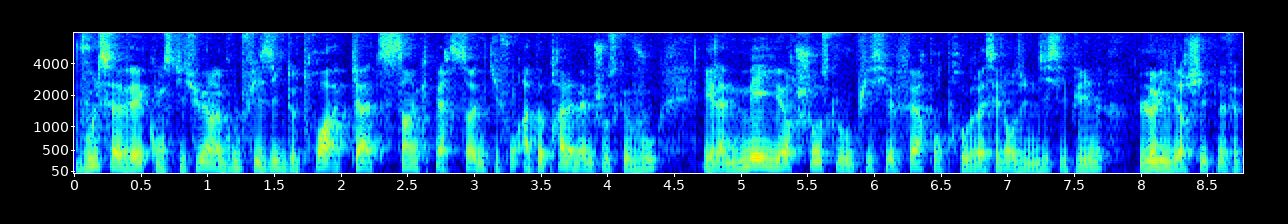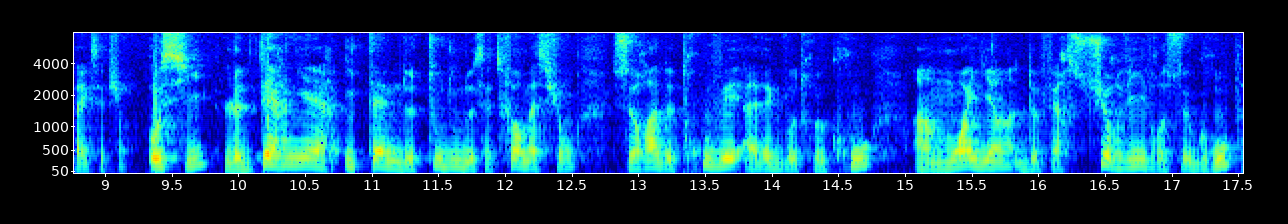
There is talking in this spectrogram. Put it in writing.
Vous le savez, constituer un groupe physique de 3, 4, 5 personnes qui font à peu près la même chose que vous est la meilleure chose que vous puissiez faire pour progresser dans une discipline. Le leadership ne fait pas exception. Aussi, le dernier item de tout doux de cette formation sera de trouver avec votre crew un moyen de faire survivre ce groupe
